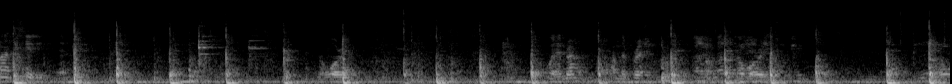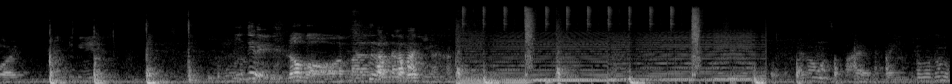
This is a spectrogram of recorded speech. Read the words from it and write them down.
Blame Man City. Yeah. Don't worry. When I'm under pressure. Don't worry. Don't worry. Niente, loco, parte la macchina. Everyone wants a fire thing. Come come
